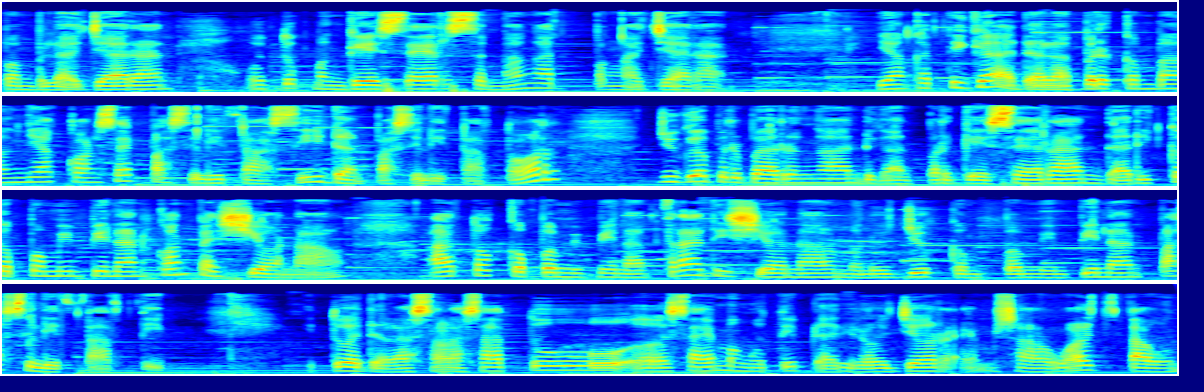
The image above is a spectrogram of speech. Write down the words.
pembelajaran untuk menggeser semangat pengajaran. Yang ketiga adalah berkembangnya konsep fasilitasi dan fasilitator juga berbarengan dengan pergeseran dari kepemimpinan konvensional atau kepemimpinan tradisional menuju kepemimpinan fasilitatif itu adalah salah satu uh, saya mengutip dari Roger M. Sharward tahun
